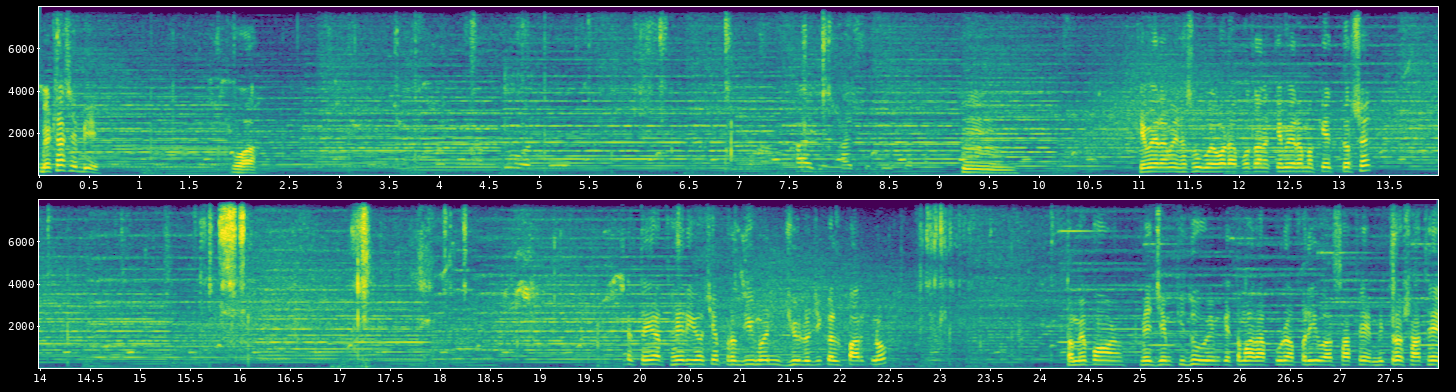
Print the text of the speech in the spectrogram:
બેઠા છે બે વાહ ખાય છે ખાય છે હમ કેમેરામેન હસમુભાઈ વાળા પોતાના કેમેરામાં કેદ કરશે. તૈયાર થઈ રહ્યો છે પ્રદ્યુમન જિયોલોજીકલ પાર્કનો. તમે પણ મેં જેમ કીધું એમ કે તમારા પૂરા પરિવાર સાથે, મિત્રો સાથે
